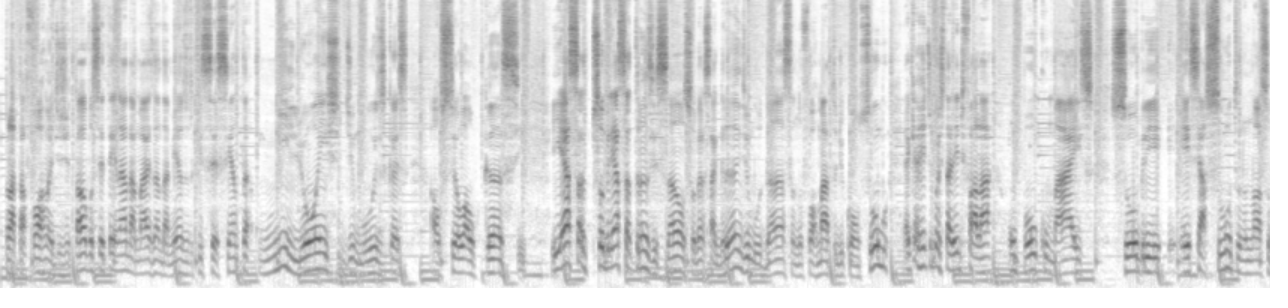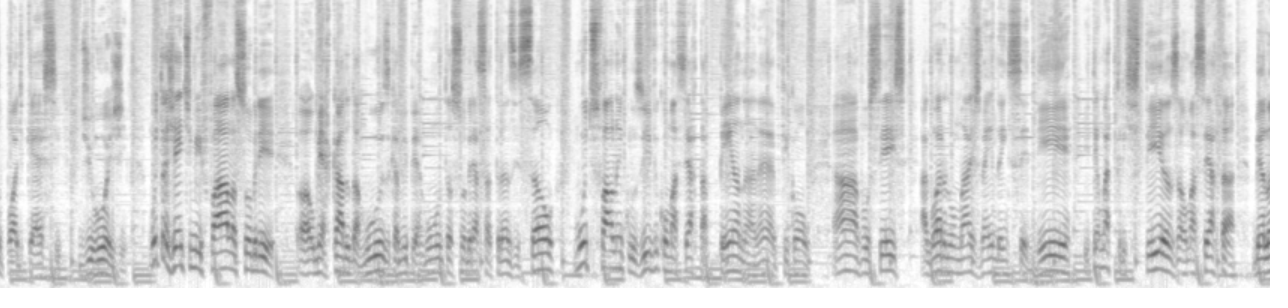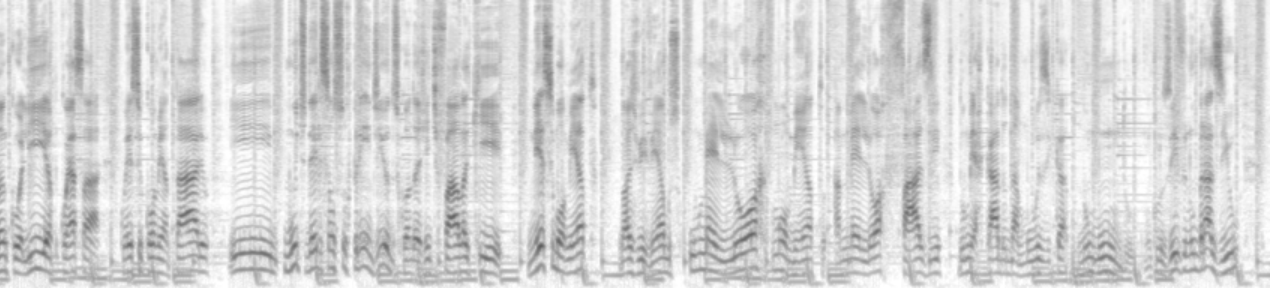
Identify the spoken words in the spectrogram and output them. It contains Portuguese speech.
plataforma digital, você tem nada mais, nada menos do que 60 milhões de músicas ao seu alcance. E essa, sobre essa transição, sobre essa grande mudança no formato de consumo, é que a gente gostaria de falar um pouco mais sobre esse assunto no nosso podcast de hoje. Muita gente me fala sobre uh, o mercado da música, me pergunta sobre essa transição. Muitos falam, inclusive, com uma certa pena, né? Ficam, ah, vocês agora não mais vendem CD, e tem uma tristeza, uma certa melancolia com, essa, com esse comentário e muitos deles são surpreendidos quando a gente fala que nesse momento nós vivemos o melhor momento, a melhor fase do mercado da música no mundo, inclusive no Brasil.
